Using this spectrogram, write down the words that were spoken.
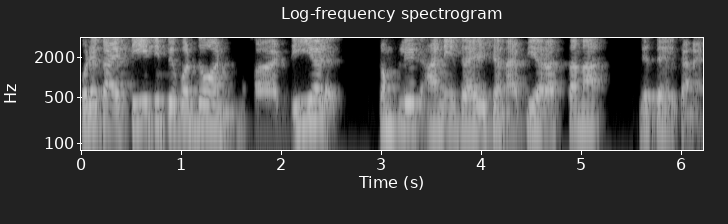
पुढे काय? टीईटी पेपर दोन. डीएड कंप्लीट आणि ग्रॅज्युएशन आयपीआर असताना देता येईल का नाही?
